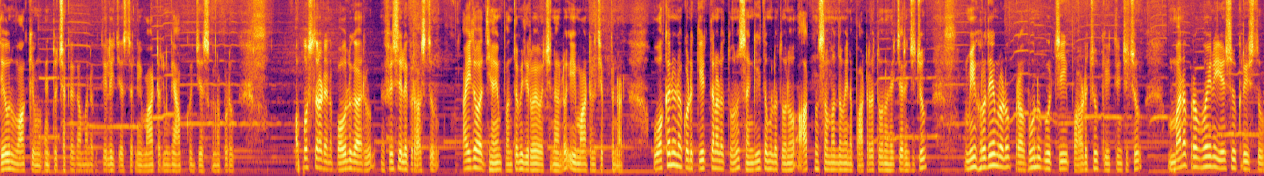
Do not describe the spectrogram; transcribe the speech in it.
దేవుని వాక్యము ఎంతో చక్కగా మనకు తెలియజేస్తున్న ఈ మాటలను జ్ఞాపకం చేసుకున్నప్పుడు అపోస్తరుడైన పౌలు గారు ఎఫ్ఎస్సీలకు రాస్తూ ఐదో అధ్యాయం పంతొమ్మిది ఇరవై వచనాల్లో ఈ మాటలు చెప్తున్నాడు. ఒకరినొకడు కీర్తనలతోనూ సంగీతములతోనూ ఆత్మ సంబంధమైన పాటలతోనూ హెచ్చరించుచు మీ హృదయములలో ప్రభువును గూర్చి పాడుచు కీర్తించుచు మన ప్రభు అయిన యేసుక్రీస్తు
